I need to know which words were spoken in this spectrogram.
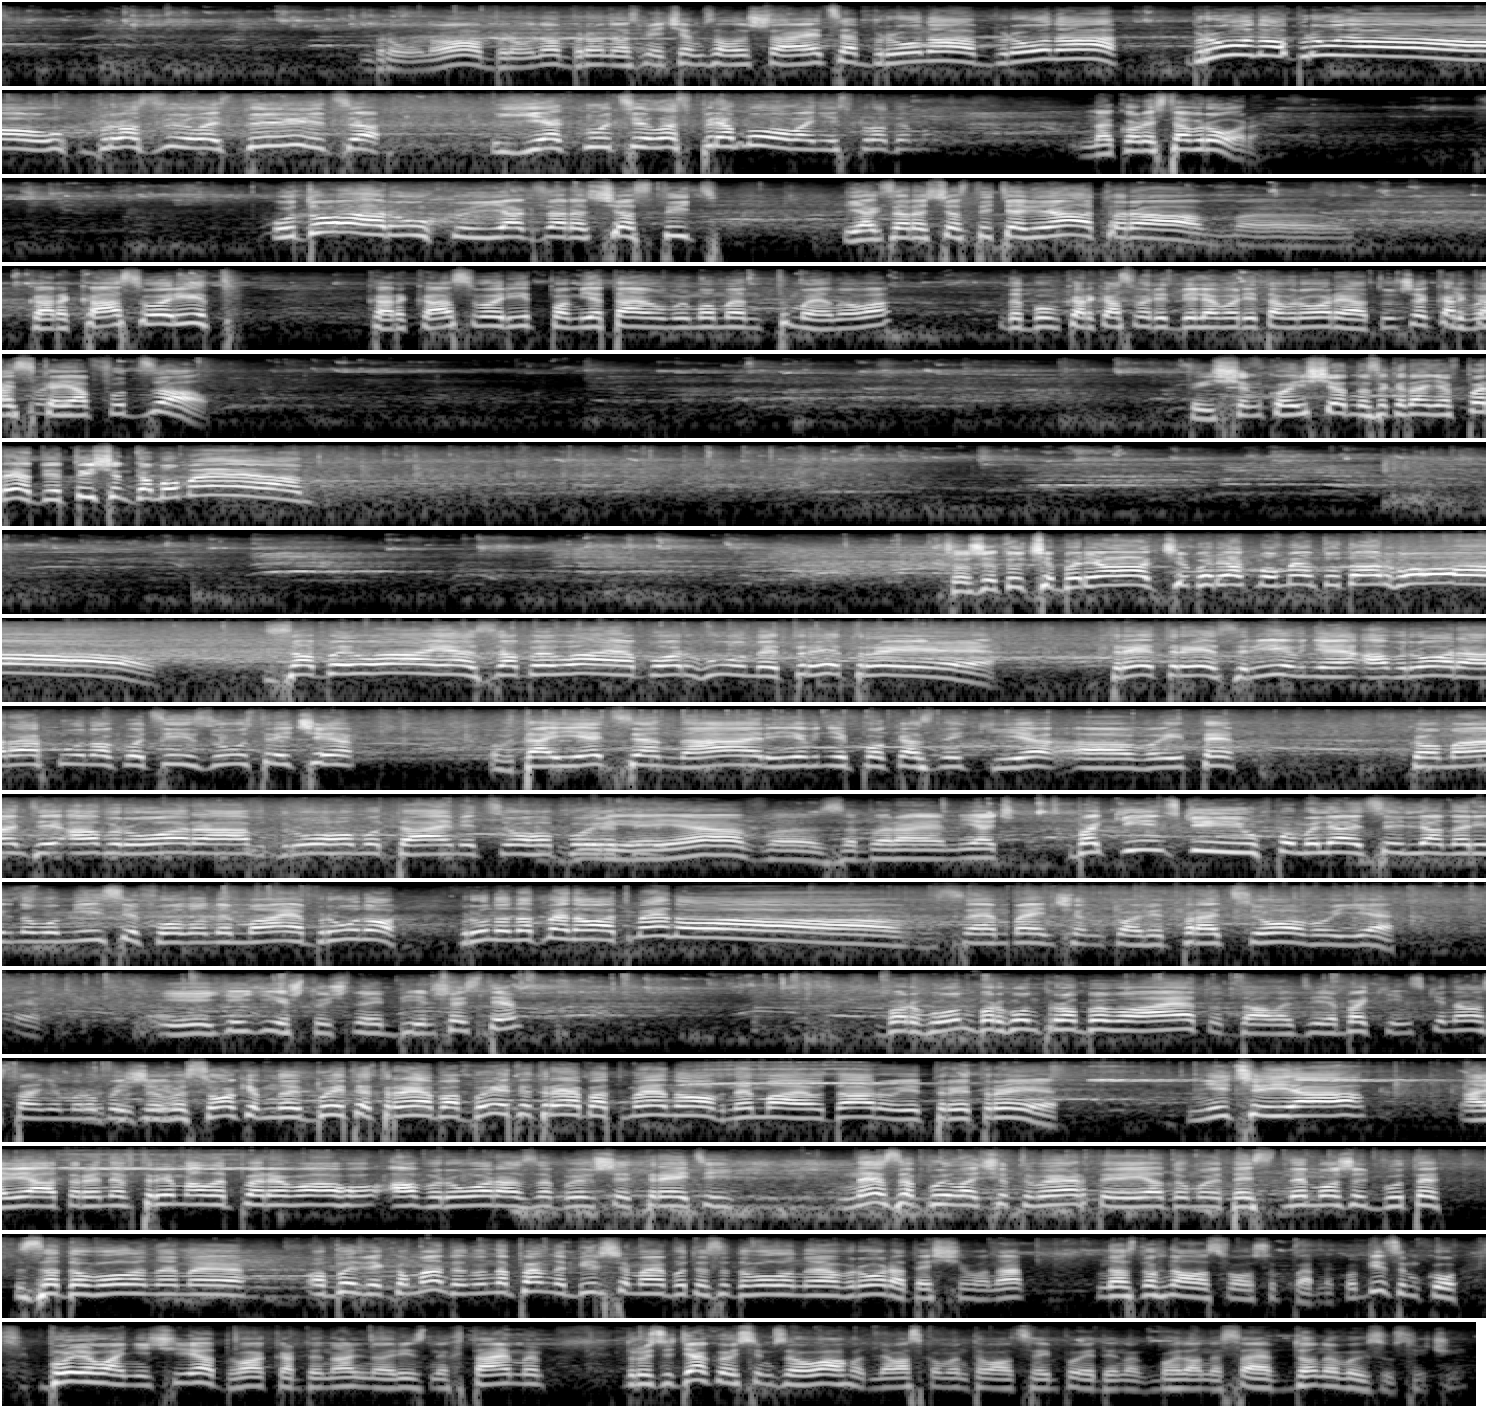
Бруно, Бруно, Бруно з м'ячем залишається. Бруно, Бруно, Бруно, Бруно! Ух, бразилець, дивіться, яку цілеспрямованість проти... На користь Аврори. Удар! Ух, як зараз щастить. Як зараз щастить авіаторам. Каркас воріт. Каркас воріт. Пам'ятаємо ми момент Тменова, де був каркас воріт біля воріт Аврори, а тут же каркас воріт. футзал. Тищенко і ще одне закидання вперед. Від Тищенка момент! Що ж тут Чебиряк? Чебиряк, момент, удар, гол! Забиває, забиває Боргуни 3-3. 3-3 зрівнює Аврора рахунок у цій зустрічі. Вдається на рівні показники вийти команді Аврора в другому таймі цього поєдинку. Забирає м'яч Бакінський. Ух, помиляється Ілля на рівному місці. Фолу немає. Бруно. Бруно над Менова. Тменов! Все Менченко відпрацьовує. І її штучної більшості. Боргун, Боргун пробиває. Тут дала діє Бакінський на останньому рубежі. Дуже високим. Ну і бити треба, бити треба. Тменов. Немає удару і 3-3. Нічия. Авіатори не втримали перевагу. Аврора, забивши третій, не забила четвертий. Я думаю, десь не можуть бути задоволеними обидві команди. Ну, напевно, більше має бути задоволеною Аврора, те, що вона наздогнала свого суперника. У підсумку бойова нічия, два кардинально різних тайми. Друзі, дякую всім за увагу. Для вас коментував цей поєдинок Богдан Ісаєв. До нових зустрічей.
